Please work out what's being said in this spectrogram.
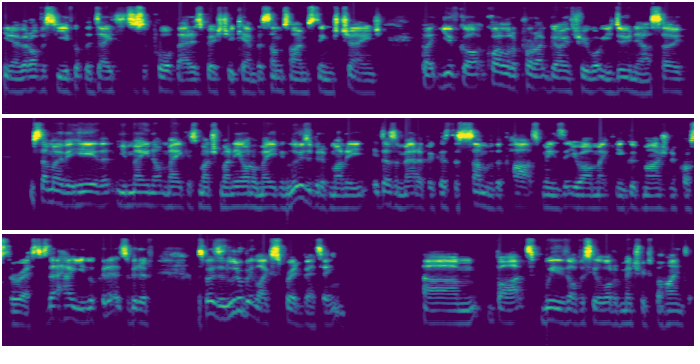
you know but obviously you've got the data to support that as best you can but sometimes things change. But you've got quite a lot of product going through what you do now. So some over here that you may not make as much money on or may even lose a bit of money, it doesn't matter because the sum of the parts means that you are making a good margin across the rest. Is that how you look at it? It's a bit of, I suppose, it's a little bit like spread betting, um, but with obviously a lot of metrics behind it.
